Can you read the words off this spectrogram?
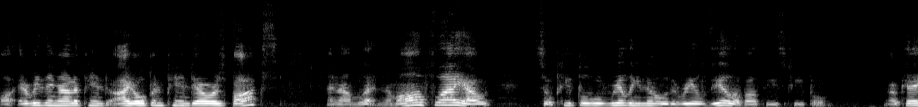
all, everything out of Pandora. I opened Pandora's box, and I'm letting them all fly out so people will really know the real deal about these people. Okay?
